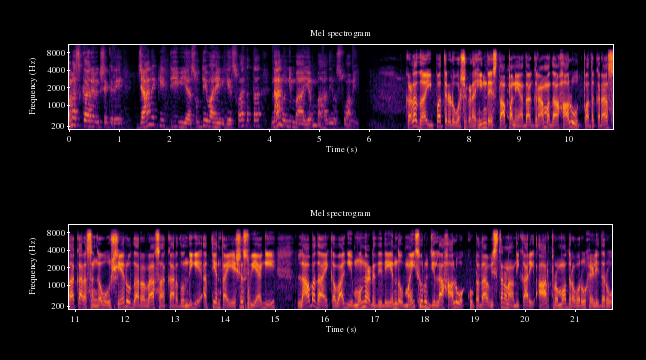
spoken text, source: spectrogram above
ನಮಸ್ಕಾರ ವೀಕ್ಷಕರೇ, ಜಾನಕಿ ಟಿವಿಯ ಸುದ್ದಿವಾಹಿನಿಗೆ ಸ್ವಾಗತ. ನಾನು ನಿಮ್ಮ ಎಂ. ಮಹಾದೇವ ಸ್ವಾಮಿ ಕಳೆದ ಇಪ್ಪತ್ತೆರಡು ವರ್ಷಗಳ ಹಿಂದೆ ಸ್ಥಾಪನೆಯಾದ ಗ್ರಾಮದ ಹಾಲು ಉತ್ಪಾದಕರ ಸಹಕಾರ ಸಂಘವು ಷೇರುದಾರರ ಸಹಕಾರದೊಂದಿಗೆ ಅತ್ಯಂತ ಯಶಸ್ವಿಯಾಗಿ ಲಾಭದಾಯಕವಾಗಿ ಮುನ್ನಡೆದಿದೆ ಎಂದು ಮೈಸೂರು ಜಿಲ್ಲಾ ಹಾಲು ಒಕ್ಕೂಟದ ವಿಸ್ತರಣಾಧಿಕಾರಿ ಆರ್ ಪ್ರಮೋದ್ ರವರು ಹೇಳಿದರು.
